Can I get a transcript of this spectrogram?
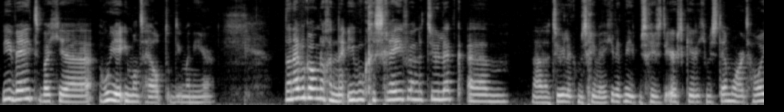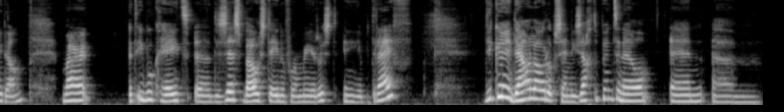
wie weet wat je, hoe je iemand helpt op die manier. Dan heb ik ook nog een e-book geschreven natuurlijk. Ehm, nou, natuurlijk, misschien weet je het niet. Misschien is het de eerste keer dat je mijn stem hoort. Hoi dan. Maar het e-book heet uh, De zes bouwstenen voor meer rust in je bedrijf. Die kun je downloaden op sandyzachte.nl. En um,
